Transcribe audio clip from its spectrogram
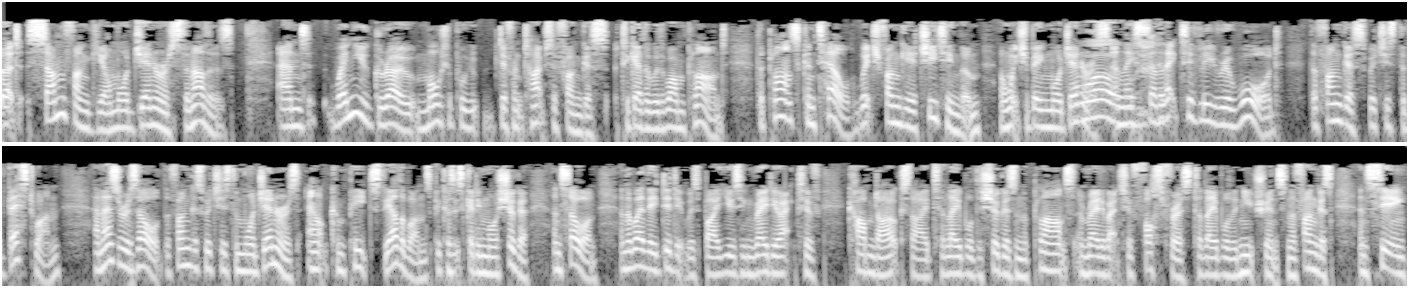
But some fungi are more generous than others. And when you grow multiple different types of fungus together with one plant, the plants can tell which fungi are cheating them and which are being more generous. Whoa. And they selectively reward the fungus which is the best one. And as a result, the fungus which is the more generous outcompetes the other ones because it's getting more sugar and so on. And the way they did it was by using radioactive carbon dioxide to label the sugars in the plants and radioactive phosphorus to label the nutrients in the fungus and seeing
